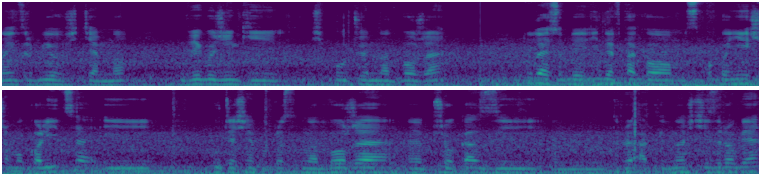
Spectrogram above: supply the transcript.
No i zrobiło się ciemno. Dwie godzinki się pouczyłem na dworze. Tutaj sobie idę w taką spokojniejszą okolicę i uczę się po prostu na dworze. E, Przy okazji mm, trochę aktywności zrobię.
